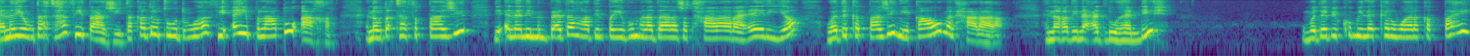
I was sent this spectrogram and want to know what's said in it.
أنايا وضعتها في طاجين. تقدروا توضعوها في أي بلاطو آخر. أنا وضعتها في الطاجين لأنني من بعدها غادي نطيبهم على درجة حرارة عالية وهذاك الطاجين يقاوم الحرارة. هنا غادي نعدلوها مليح. وماذا بكم إلا كان ورق الطهي؟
